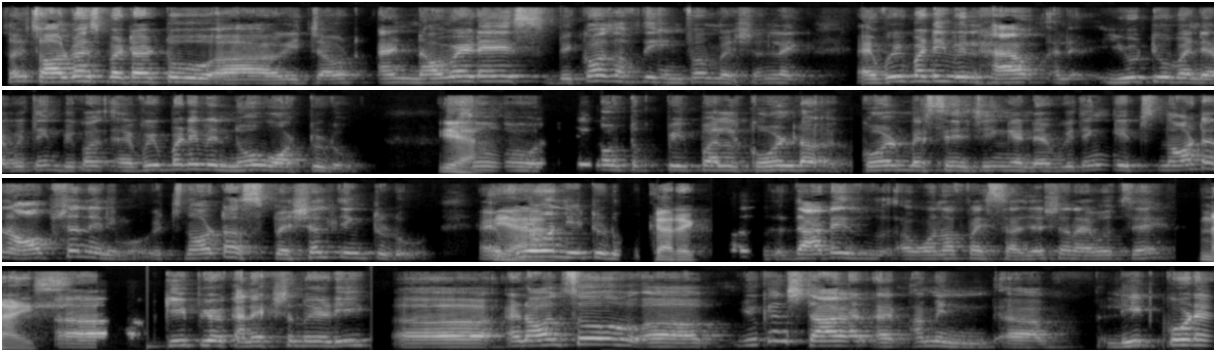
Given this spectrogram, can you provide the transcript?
So it's always better to uh, reach out. And nowadays, because of the information, like everybody will have uh, YouTube and everything, because everybody will know what to do. Yeah. So out to people, cold cold messaging and everything, it's not an option anymore. It's not a special thing to do. Yeah. Everyone need to do. Correct. That is one of my suggestion, I would say. Nice. Uh, keep your connection ready. Uh, and also, uh, you can start, I, I mean, uh, LeetCode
